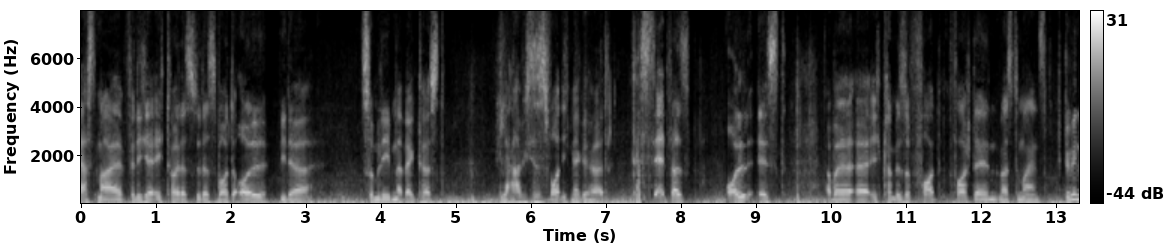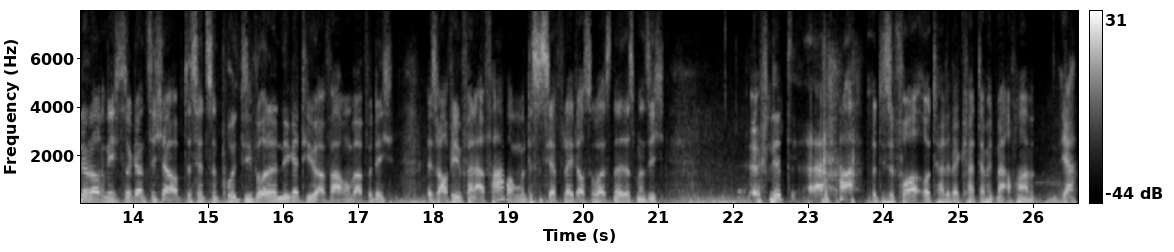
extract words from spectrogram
Erstmal finde ich ja echt toll, dass du das Wort Oll wieder zum Leben erweckt hast. Wie lange habe ich dieses Wort nicht mehr gehört? Dass etwas Oll ist. Aber äh, ich kann mir sofort vorstellen, was du meinst. Ich bin mir nur noch nicht so ganz sicher, ob das jetzt eine positive oder negative Erfahrung war für dich. Es war auf jeden Fall eine Erfahrung und das ist ja vielleicht auch sowas, ne, dass man sich öffnet und diese Vorurteile weg hat, damit man auch mal, ja,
